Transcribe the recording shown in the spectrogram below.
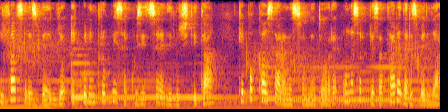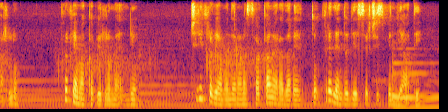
il falso risveglio è quell'improvvisa acquisizione di lucidità che può causare nel sognatore una sorpresa tale da risvegliarlo. Proviamo a capirlo meglio. Ci ritroviamo nella nostra camera da letto credendo di esserci svegliati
